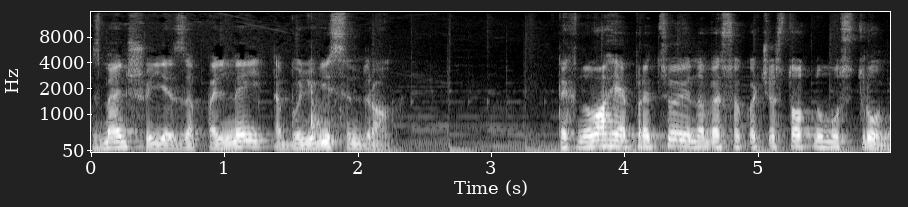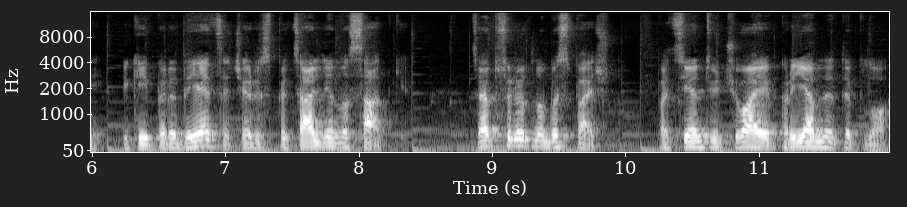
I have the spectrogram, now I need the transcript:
зменшує запальний та больові синдроми. Технологія працює на високочастотному струмі, який передається через спеціальні насадки. Це абсолютно безпечно. Пацієнт відчуває приємне тепло,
